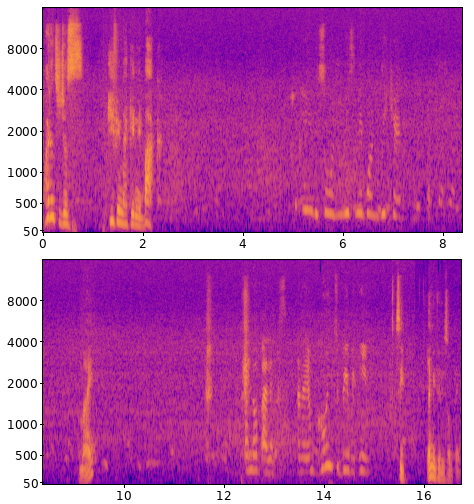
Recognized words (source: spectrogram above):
why don't you just give him my kidney back? How can you be so unreasonable and wicked? Am I? I love Alex and I am going to be with him. See, let me tell you something.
